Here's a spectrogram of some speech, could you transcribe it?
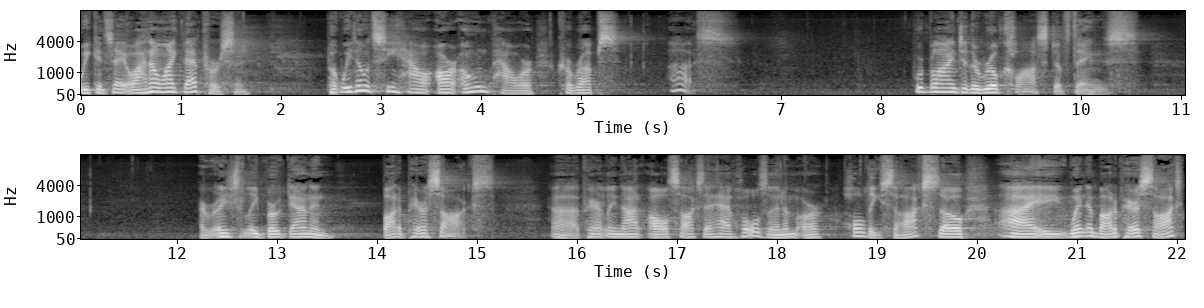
We can say, Oh, I don't like that person. But we don't see how our own power corrupts us. We're blind to the real cost of things. I recently broke down and bought a pair of socks. Uh, apparently, not all socks that have holes in them are holy socks. So I went and bought a pair of socks,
